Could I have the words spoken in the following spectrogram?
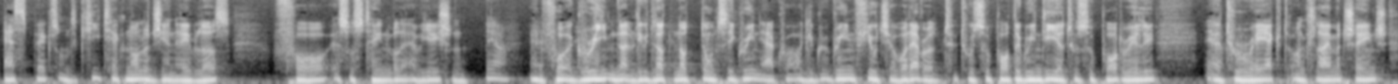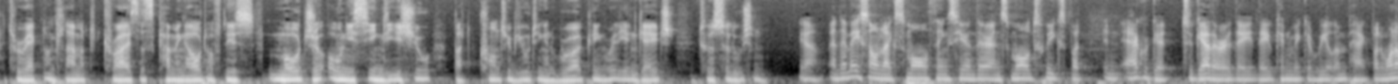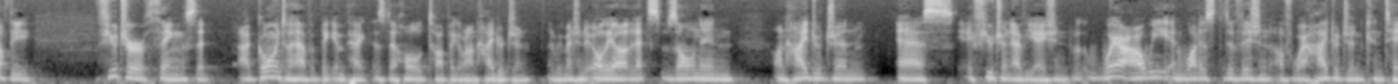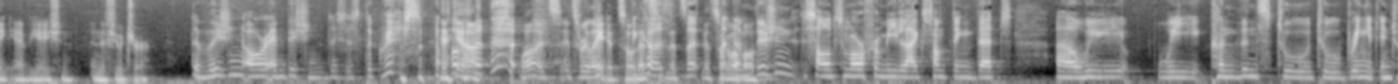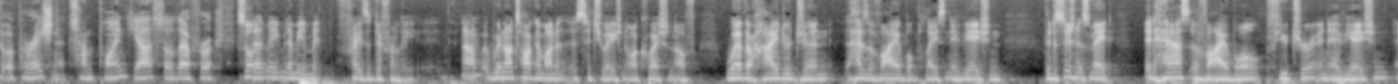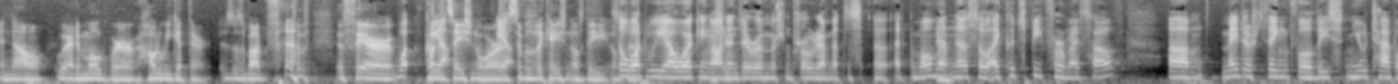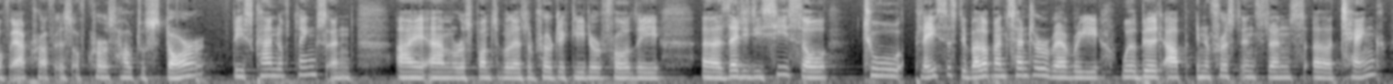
aspects, on the key technology enablers for a sustainable aviation. Yeah. And for a green, not, not don't say green aircraft, green future, whatever, to, to support the Green Deal, to support really, uh, yeah. uh, to react on climate change, to react on climate crisis coming out of this mode, only seeing the issue, but contributing and working, really engaged to a solution. Yeah, and they may sound like small things here and there and small tweaks, but in aggregate, together, they, they can make a real impact. But one of the future things that are going to have a big impact is the whole topic around hydrogen. And we mentioned earlier, let's zone in on hydrogen as a future in aviation. Where are we, and what is the vision of where hydrogen can take aviation in the future? The vision or ambition? This is the question. yeah, well, it's it's related. So because let's let's, the, let's talk the about ambition sounds more for me like something that uh, we we convinced to to bring it into operation at some point. Yeah, so therefore. So let me let me phrase it differently. Uh, mm-hmm. Uh, we're not talking about a, a, situation or a question of whether hydrogen has a viable place in aviation. The decision is made. It has a viable future in aviation, and now we're at a mode where how do we get there? This is about a fair what, condensation yeah, or yeah. simplification of the. Of so the what we are working issue. on in zero emission program at, this, uh, at the moment. Yeah. Now, so I could speak for myself um, major thing for this new type of aircraft is, of course, how to store these kind of things. And I am responsible as a project leader for the uh, ZEDC. So two places, development center, where we will build up in the first instance a tank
